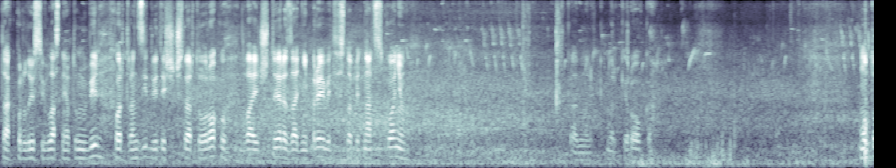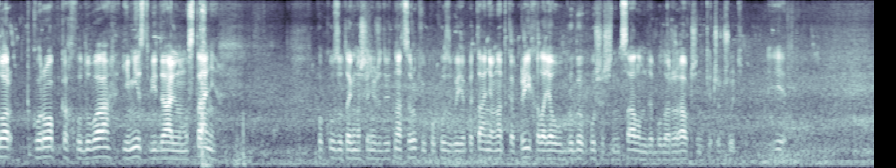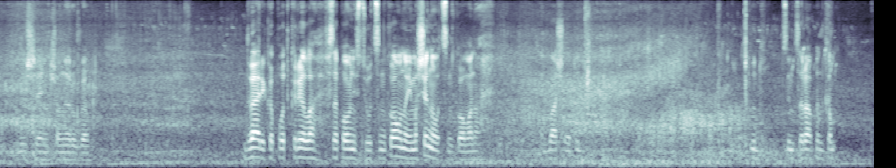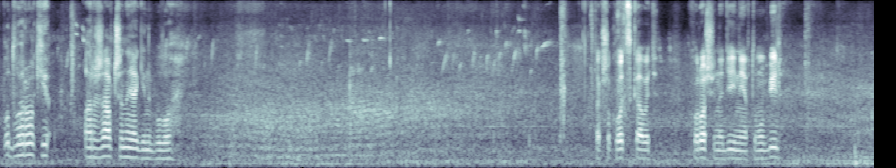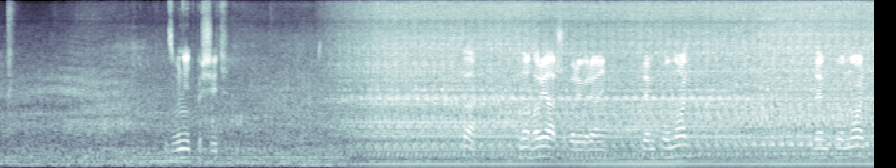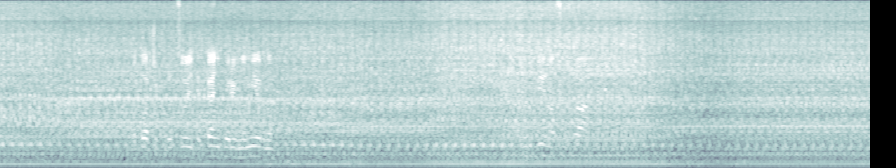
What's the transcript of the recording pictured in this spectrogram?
Так, продаю свій власний автомобіль Ford Transit 2004 року, 2.4, задній привід, 115 конів. Така маркировка. Мотор, коробка, ходова і міст в ідеальному стані. По кузову, так машині вже 19 років, по кузову є питання. Вона така приїхала, я обробив пушечним салом, де була ржавчинки чуть-чуть. І більше я нічого не робив. Двері капот крила, все повністю оцинковано і машина оцинкована. Як бачимо, тут, тут цим царапинкам по два роки, а ржавчини як і не було. Так що кого цікавить хороший надійний автомобіль. Дзвоніть, пишіть. Так, на горячу перевіряємо. Димку 0. Димку 0. Моторчик працює тихенько, рівномірно.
